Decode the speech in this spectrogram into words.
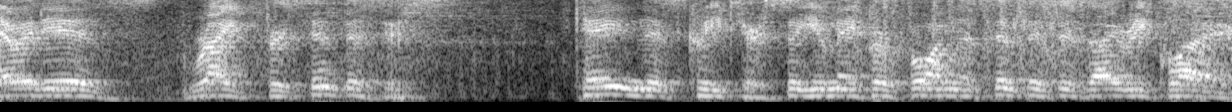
There it is, right for synthesis. Tame this creature so you may perform the synthesis I require.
